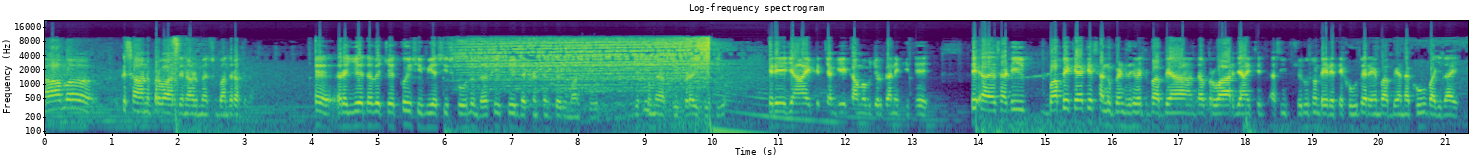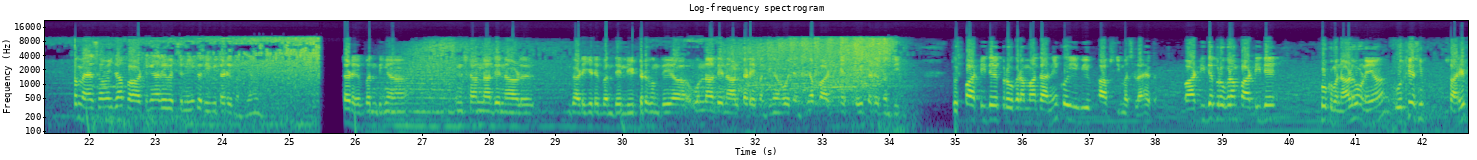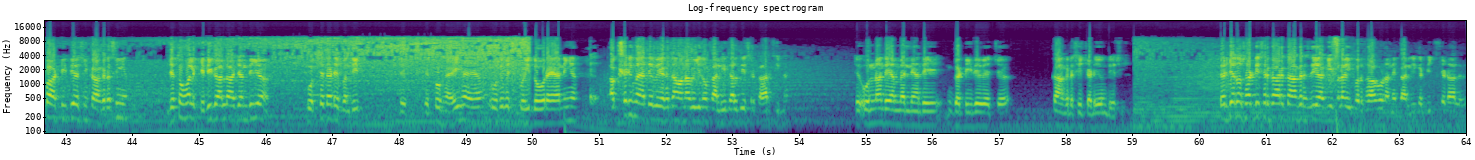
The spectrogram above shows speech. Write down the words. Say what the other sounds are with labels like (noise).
ਆਮ ਕਿਸਾਨ ਪਰਿਵਾਰ ਦੇ ਨਾਲ ਮੈਂ ਸੰਬੰਧ ਰੱਖਦਾ। ਰਈਏ ਦੇ ਵਿੱਚ ਇੱਕੋ ਹੀ ਸੀਬੀਐਸਈ ਸਕੂਲ ਹੁੰਦਾ ਸੀ ਸ਼ਹੀਦ ਦਰਸ਼ਨ ਸਿੰਘ ਪੇਰੂਮਾਨ ਸਕੂਲ, ਜਿਸ ਤੋਂ ਮੈਂ ਆਪਣੀ ਪੜ੍ਹਾਈ ਕੀਤੀ ਤੇਰੇ ਜਾਂ ਇੱਕ ਚੰਗੇ ਕੰਮ ਬਜ਼ੁਰਗਾਂ ਨੇ ਕੀਤੇ। ਤੇ ਸਾਡੀ ਬਾਬੇ ਕਹਿ ਕੇ ਸਾਨੂੰ ਪਿੰਡ ਦੇ ਵਿੱਚ ਬਾਬਿਆਂ ਦਾ ਪਰਿਵਾਰ ਜਾਂ ਇੱਥੇ ਅਸੀਂ ਸ਼ੁਰੂ ਤੋਂ ਡੇਰੇ ਤੇ ਖੂਹ ਤੇ ਰਹੇ, ਬਾਬਿਆਂ ਦਾ ਖੂਹ ਵੱਜਦਾ ਏ। ਤਾਂ ਮੈਂ ਸਮਝਦਾ ਪਾਰਟੀਆਂ ਦੇ ਵਿੱਚ ਨਹੀਂ ਕਦੀ ਵੀ ਧੜੇ ਬੰਦੀਆਂ ਹੁੰਦੀਆਂ। ਧੜੇ ਬੰਦੀਆਂ ਇਨਸਾਨਾਂ ਦੇ ਨਾਲ ਗਾੜੀ ਜਿਹੜੇ ਬੰਦੇ ਲੀਡਰ ਹੁੰਦੇ ਆ, ਉਹਨਾਂ ਦੇ ਨਾਲ ਧੜੇ ਹੋ ਜਾਂਦੀਆਂ ਪਾਰਟੀਆਂ 'ਚ ਕੋਈ ਧੜੇ ਨਹੀਂ। ਤੇ ਪਾਰਟੀ ਦੇ ਪ੍ਰੋਗਰਾਮਾਂ ਦਾ ਨਹੀਂ ਕੋਈ ਵੀ ਆਪਸੀ ਮਸਲਾ ਹੈਗਾ। ਪਾਰਟੀ ਦੇ ਪ੍ਰੋਗਰਾਮ ਪਾਰਟੀ ਦੇ ਹੁਕਮ ਨਾਲ ਹੋਣੇ ਆ, ਉੱਥੇ ਅਸੀਂ ਸਾਰੇ ਪਾਰਟੀ ਦੇ ਅਸੀਂ ਕਾਂਗਰਸੀ ਆ। ਜਿੱਥੋਂ ਹਲਕੇ ਦੀ ਗੱਲ ਆ ਜਾਂਦੀ ਆ, ਉੱਥੇ ਧੜੇ ਬੰਦੀ ਤੇ ਦੇਖੋ ਹੈ ਹੀ ਹੈ ਆ, ਉਹਦੇ ਵਿੱਚ ਕੋਈ ਦੋ ਰਾਇਆ ਨਹੀਂ ਆ। ਅਕਸਰ ਹੀ ਮੈਂ ਤੇ ਵੇਖਦਾ ਉਹਨਾਂ ਵੀ ਜਦੋਂ ਅਕਾਲੀ ਦਲ ਦੀ ਸਰਕਾਰ ਸੀ ਨਾ, ਤੇ ਉਹਨਾਂ ਦੇ ਐਮਐਲਏਆਂ ਦੇ ਗੱਡੀ ਦੇ ਵਿੱਚ ਕਾਂਗਰਸੀ ਚੜੇ ਹੁੰਦੇ ਸੀ। ਫਿਰ ਜਦੋਂ ਸਾਡੀ ਸਰਕਾਰ ਕਾਂਗਰਸ ਦੀ ਆ ਗਈ ਭਲਾਈਪੁਰ ਸਾਹਿਬ ਉਹਨਾਂ ਨੇ ਕਾਲੀ ਗੱਡੀ 'ਚ ਚੜਾ ਲਏ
